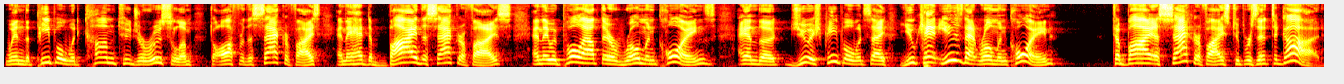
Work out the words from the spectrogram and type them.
when the people would come to Jerusalem to offer the sacrifice, and they had to buy the sacrifice, and they would pull out their Roman coins, and the Jewish people would say, You can't use that Roman coin to buy a sacrifice to present to God.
